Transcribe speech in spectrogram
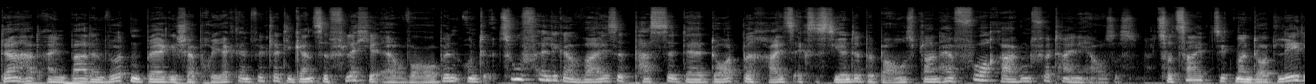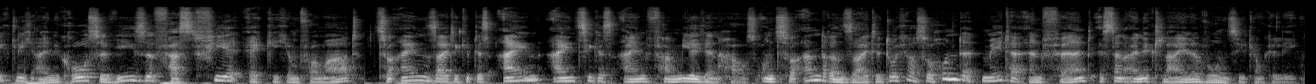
Da hat ein baden-württembergischer Projektentwickler die ganze Fläche erworben und zufälligerweise passte der dort bereits existierende Bebauungsplan hervorragend für Tiny Houses. Zurzeit sieht man dort lediglich eine große Wiese, fast viereckig im Format. Zur einen Seite gibt es ein einziges Einfamilienhaus und zur anderen Seite, durchaus so 100 Meter entfernt, ist dann eine kleine Wohnsiedlung gelegen.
